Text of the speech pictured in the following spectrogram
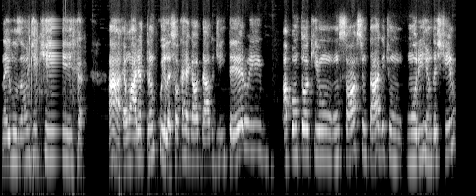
na ilusão de que ah, é uma área tranquila, é só carregar o dado o dia inteiro e apontou aqui um, um source, um target, um, origem, um destino,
